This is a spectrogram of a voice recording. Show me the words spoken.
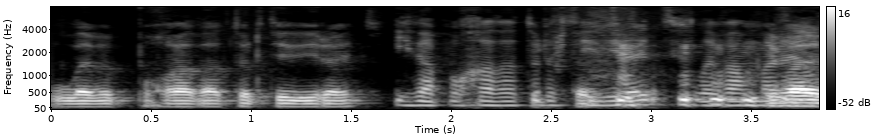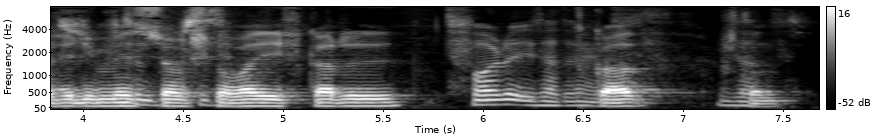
leva porrada à torta e direito. E dá porrada à torta e direito, leva a E vai haver imensos jogos que ele vai ficar eh, de fora, exatamente. tocado. Portanto.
